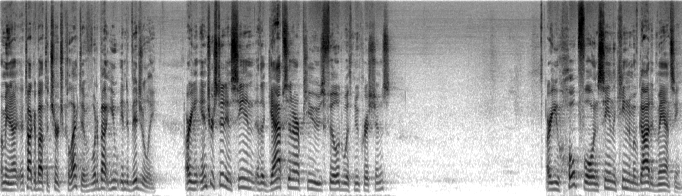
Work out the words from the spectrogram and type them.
I mean, I talk about the church collective. What about you individually? Are you interested in seeing the gaps in our pews filled with new Christians? Are you hopeful in seeing the kingdom of God advancing?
